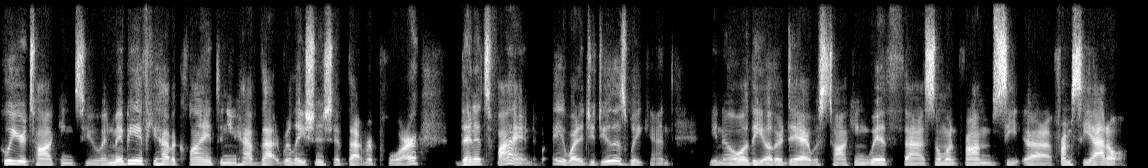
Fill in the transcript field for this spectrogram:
who you're talking to and maybe if you have a client and you have that relationship that rapport then it's fine hey what did you do this weekend you know the other day i was talking with uh, someone from C- uh, from seattle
